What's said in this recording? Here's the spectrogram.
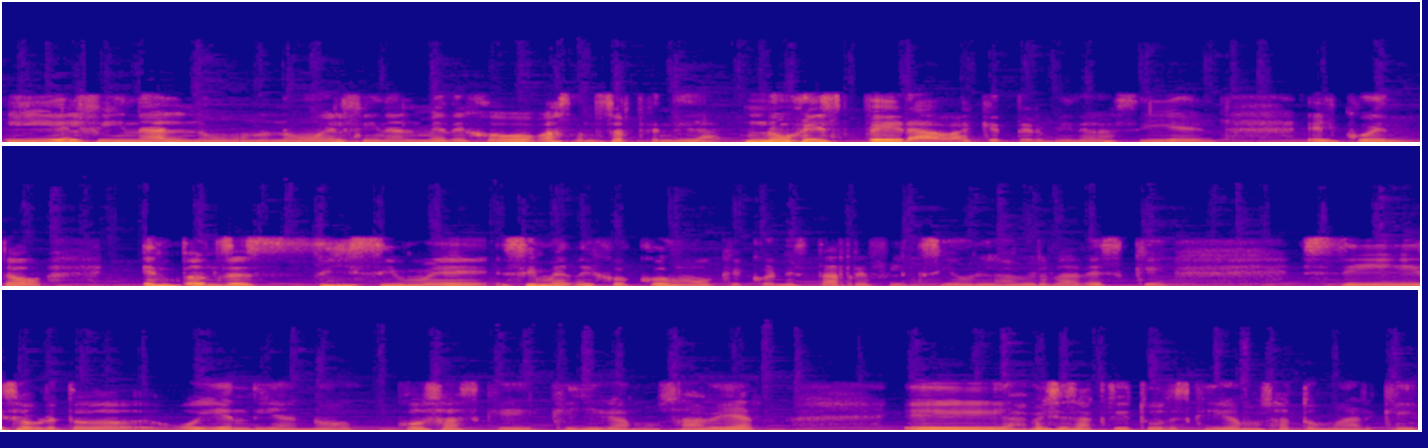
Y el final, no, no, no, el final me dejó bastante sorprendida. No esperaba que terminara así el, el cuento. Entonces sí, sí me, sí me dejó como que con esta reflexión. La verdad es que sí, sobre todo hoy en día, ¿no? Cosas que, llegamos a ver, eh, a veces actitudes que llegamos a tomar que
